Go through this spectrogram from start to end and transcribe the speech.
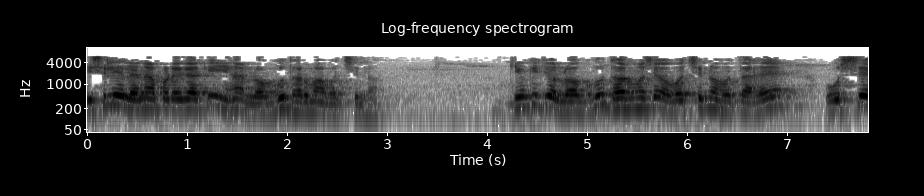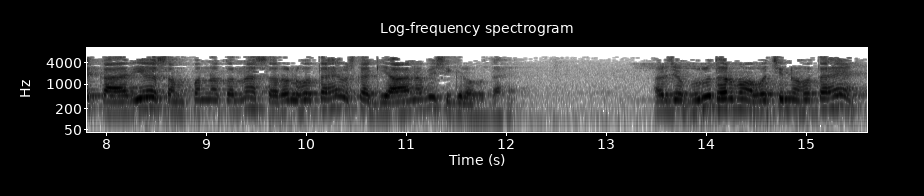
इसलिए लेना पड़ेगा कि यहाँ लघु धर्म अवच्छिन्न। क्योंकि जो लघु धर्म से अवच्छिन्न होता है, उससे कार्य संपन्न करना सरल होता है, उसका ज्ञान भी शीघ्र होता है। और जो गुरु धर्म अवच्छिन्न होता है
